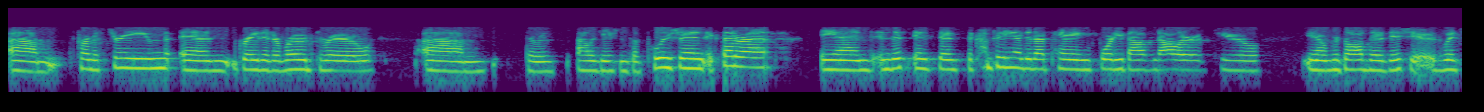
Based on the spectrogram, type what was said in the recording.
um, from a stream and graded a road through. Um, there was allegations of pollution, et cetera. And in this instance, the company ended up paying $40,000 to you know, resolve those issues, which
